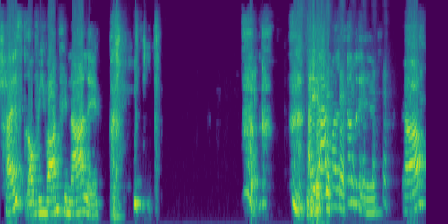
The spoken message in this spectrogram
Scheiß drauf, ich war im Finale. ah ja, mal ehrlich. Ja,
